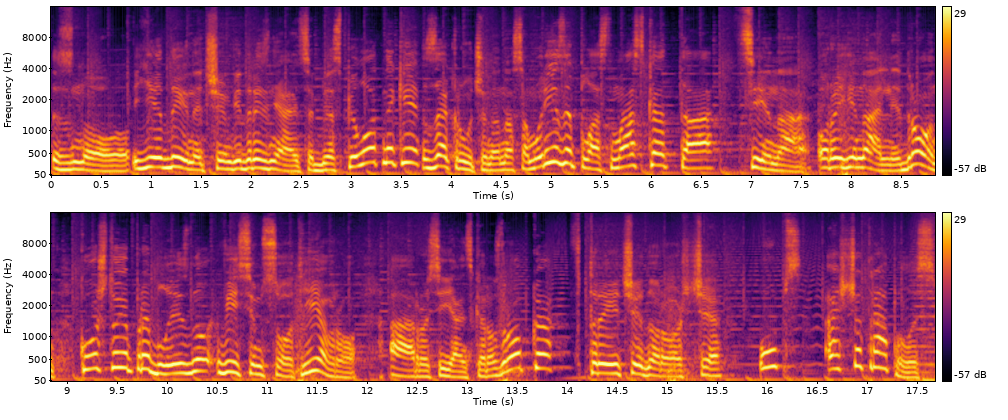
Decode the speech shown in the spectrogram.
знову. Єдине, чим відрізняються безпілотники, закручена на саморізи, пластмаска та ціна. Оригінальний дрон коштує приблизно 800 євро, а росіянська розробка втричі дорожче. Упс, а що трапилось?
